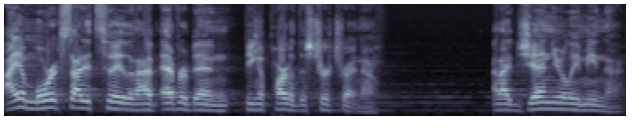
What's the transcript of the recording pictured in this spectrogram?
I am more excited today than I've ever been being a part of this church right now. And I genuinely mean that.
